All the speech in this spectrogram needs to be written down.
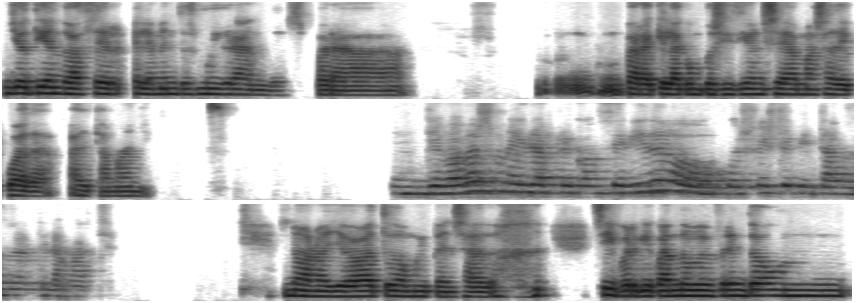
yo tiendo a hacer elementos muy grandes para, para que la composición sea más adecuada al tamaño. ¿Llevabas una idea preconcebida o pues fuiste pintando durante la marcha? No, no, llevaba todo muy pensado. Sí, porque cuando me enfrento a un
